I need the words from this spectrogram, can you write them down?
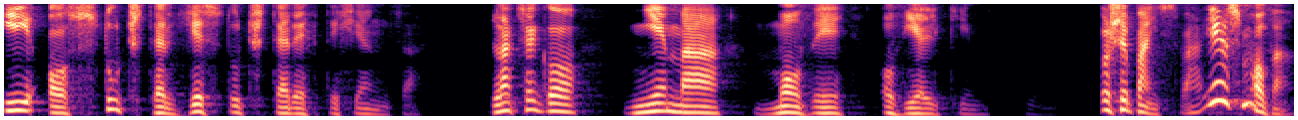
i o 144 tysiącach. Dlaczego nie ma mowy o wielkim? Proszę Państwa, jest mowa.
